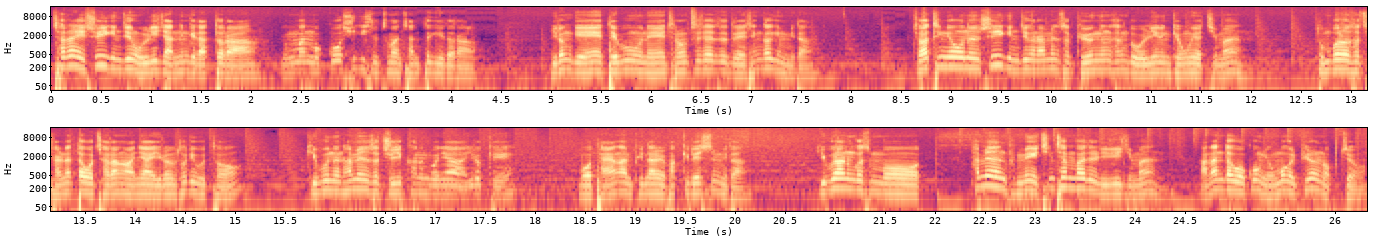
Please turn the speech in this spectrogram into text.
차라리 수익 인증을 올리지 않는 게 낫더라. 욕만 먹고 시기 질투만 잔뜩이더라. 이런 게 대부분의 전업 투자자들의 생각입니다. 저 같은 경우는 수익 인증을 하면서 교육 영상도 올리는 경우였지만 돈 벌어서 잘났다고 자랑하냐 이런 소리부터 기부는 하면서 주식하는 거냐 이렇게 뭐 다양한 비난을 받기도 했습니다. 기부라는 것은 뭐 하면 분명히 칭찬받을 일이지만 안 한다고 꼭 욕먹을 필요는 없죠.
